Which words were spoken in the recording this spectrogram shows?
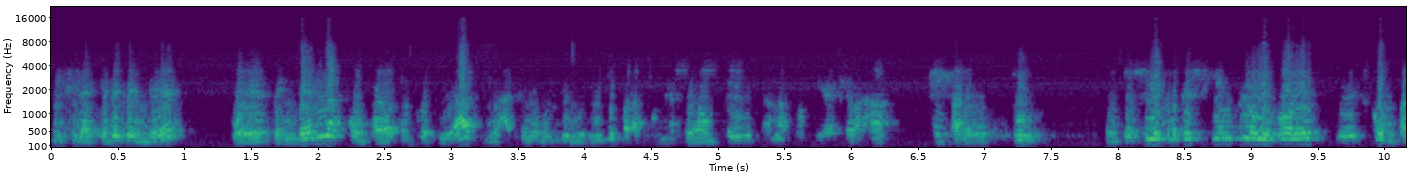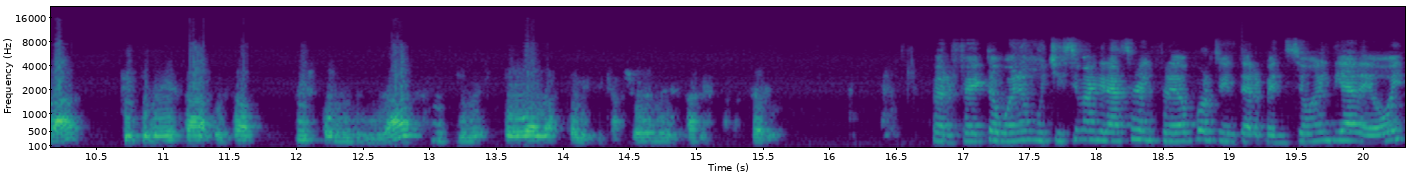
Y si la quieres vender, puedes venderla, comprar otra propiedad y vas a tener un dinerito para ponerse a un precio a la propiedad que vas a comprar en el futuro. Entonces yo creo que siempre lo mejor es, es comprar si tienes esa, esa disponibilidad y tienes todas las calificaciones necesarias para hacerlo. Perfecto, bueno, muchísimas gracias Alfredo por tu intervención el día de hoy.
